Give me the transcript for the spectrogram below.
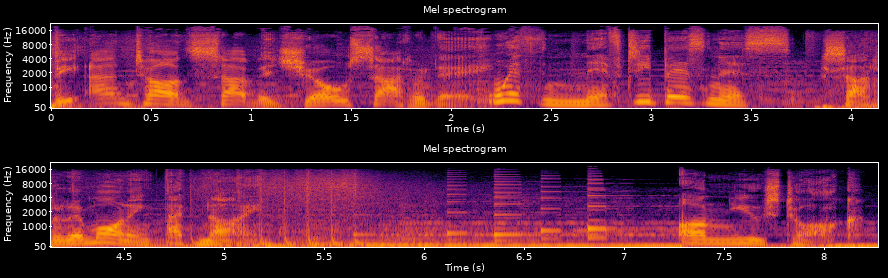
The Anton Savage Show Saturday. With Nifty Business. Saturday morning at 9. On News Talk.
